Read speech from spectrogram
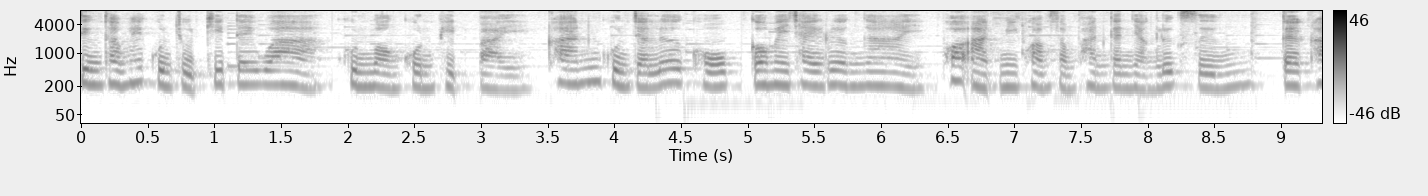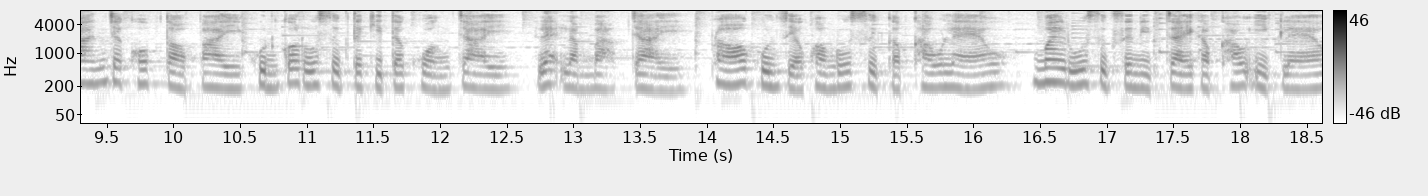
จึงทำให้คุณจุดคิดได้ว่า คุณมองคนผิดไป ครั้นคุณจะเลิกคบก็ไม่ใช่เรื่องง่าย เพราะอาจมีความสัมพันธ์กันอย่างลึกซึ้ง แต่ครั้นจะคบต่อไป คุณก็รู้สึกตะกิดตะขวงใจและลำบากใจ เพราะคุณเสียความรู้สึกกับเขาแล้ว ไม่รู้สึกสนิทใจกับเขาอีกแล้ว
